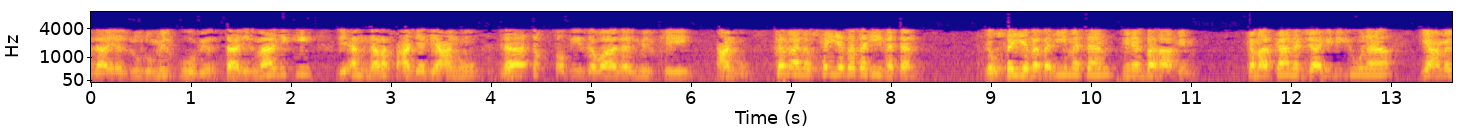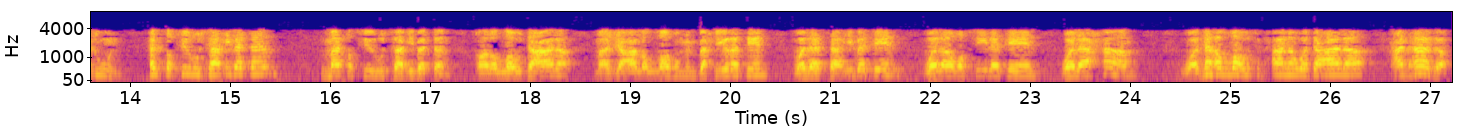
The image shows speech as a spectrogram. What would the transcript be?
لا يزول ملكه بإرسال المالك لأن رفع اليد عنه لا تقتضي زوال الملك عنه. كما لو سيب بهيمة لو سيب بهيمة من البهائم كما كان الجاهليون يعملون. هل تصير سائبة؟ ما تصير سائبة. قال الله تعالى ما جعل الله من بحيرة ولا سائبة ولا وصيلة ولا حام. ونهى الله سبحانه وتعالى عن هذا.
